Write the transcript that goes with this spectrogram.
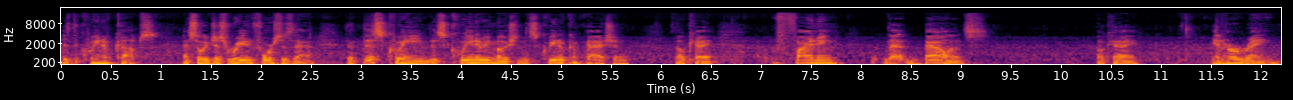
is the Queen of Cups. And so it just reinforces that, that this queen, this queen of emotion, this queen of compassion, okay, finding that balance, okay, in her reign.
